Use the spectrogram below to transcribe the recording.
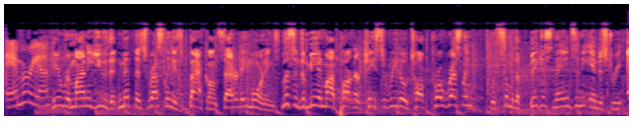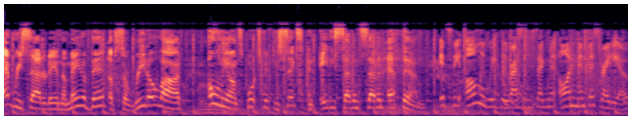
And Maria. Here reminding you that Memphis Wrestling is back on Saturday mornings. Listen to me and my partner, Kay Cerrito, talk pro wrestling with some of the biggest names in the industry every Saturday in the main event of Cerrito Live, only on Sports 56 and 87.7 FM. It's the only weekly wrestling segment on Memphis radio.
